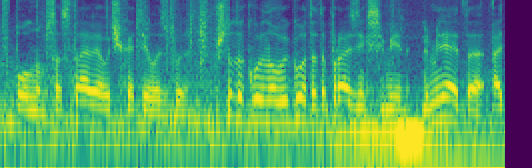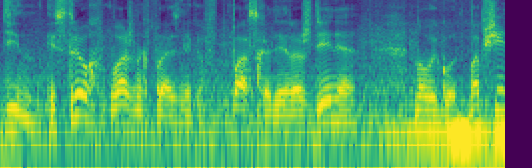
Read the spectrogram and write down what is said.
в полном составе очень хотелось бы. Что такое Новый год? Это праздник семейный. Для меня это один из трех важных праздников. Пасха, день рождения, Новый год. Вообще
